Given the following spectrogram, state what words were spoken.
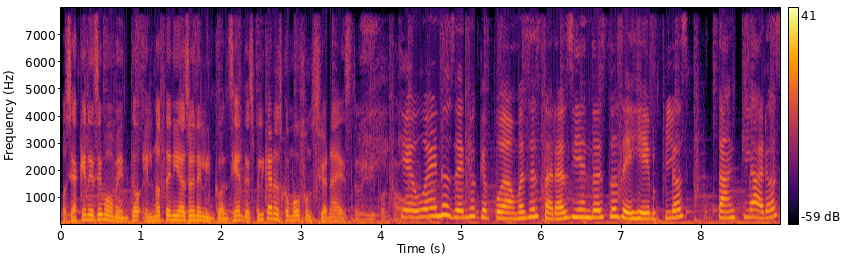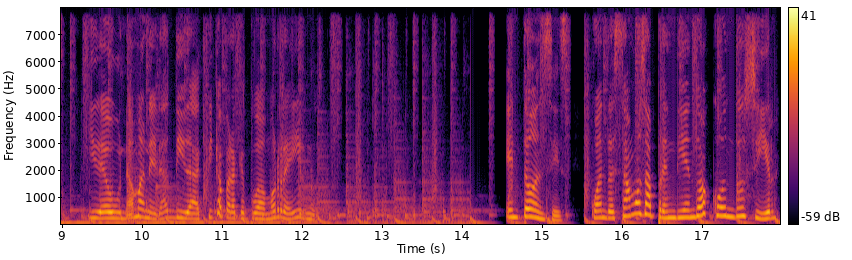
O sea que en ese momento él no tenía eso en el inconsciente. Explícanos cómo funciona esto, Vivi, por favor. Qué bueno, Sergio, que podamos estar haciendo estos ejemplos tan claros y de una manera didáctica para que podamos reírnos. Entonces, cuando estamos aprendiendo a conducir,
